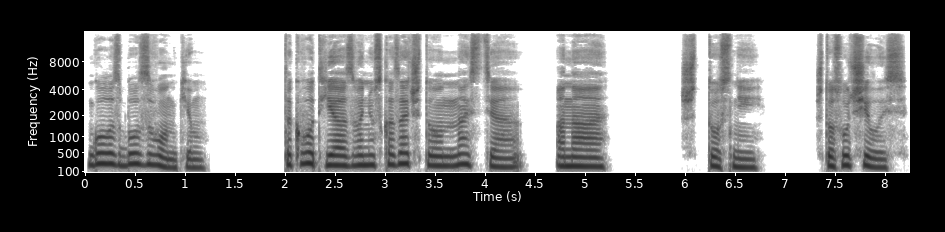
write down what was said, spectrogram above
Голос был звонким. «Так вот, я звоню сказать, что Настя, она...» «Что с ней? Что случилось?»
